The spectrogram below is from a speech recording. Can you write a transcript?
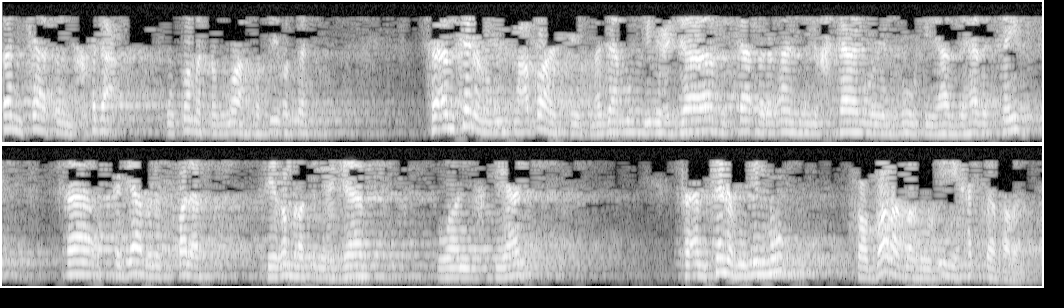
فانكاف انخدع وطمس الله بصيرته. فأمكنه أعطاه السيف ما دام بالإعجاب الكافر الآن يختال ويلهو في هذا بهذا السيف. فاستجاب للطلب في غمرة الإعجاب والاغتيال فأمكنه منه فضربه به حتى برد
